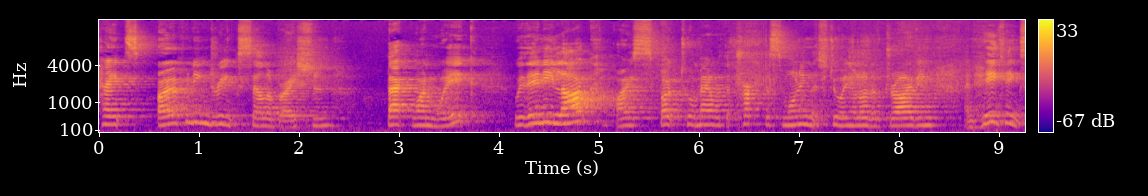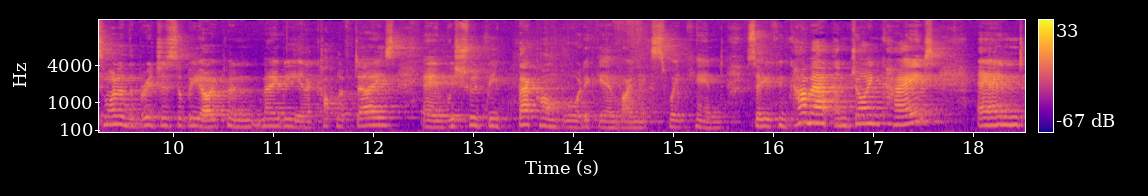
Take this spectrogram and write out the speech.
Kate's opening drink celebration back one week. With any luck, I spoke to a man with a truck this morning that's doing a lot of driving, and he thinks one of the bridges will be open maybe in a couple of days, and we should be back on board again by next weekend. So you can come out and join Kate and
